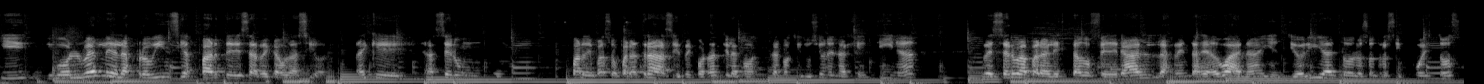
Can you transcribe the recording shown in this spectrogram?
y devolverle a las provincias parte de esa recaudación. Hay que hacer un, par de pasos para atrás y recordar que la, la, Constitución en Argentina reserva para el Estado federal las rentas de aduana y en teoría todos los otros impuestos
